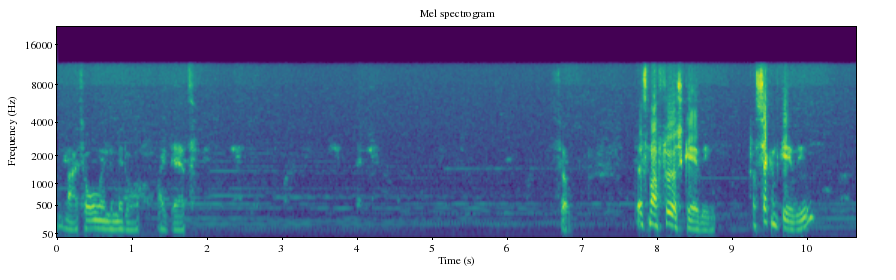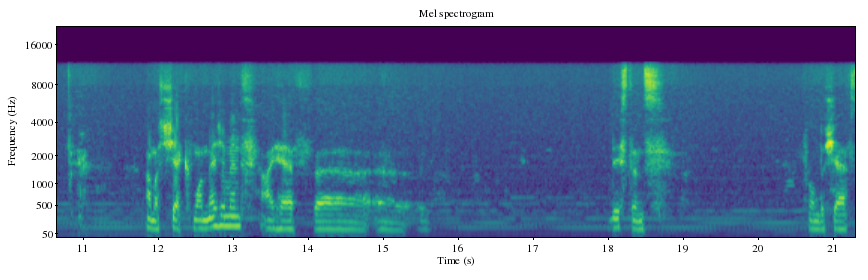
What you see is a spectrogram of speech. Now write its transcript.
Nice hole in the middle like that. So that's my first gear wheel a second gear wheel I must check one measurement. I have uh, uh, distance from the shaft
